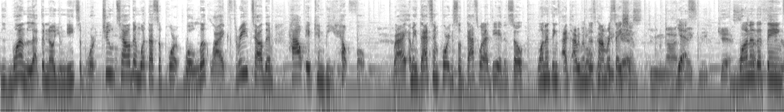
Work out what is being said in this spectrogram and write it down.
one let them know you need support two tell them what that support will look like three tell them how it can be helpful right? I mean, that's important. So that's what I did. And so one of the things I, I remember Don't this conversation. Do not Yes. make me guess. One of the things,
